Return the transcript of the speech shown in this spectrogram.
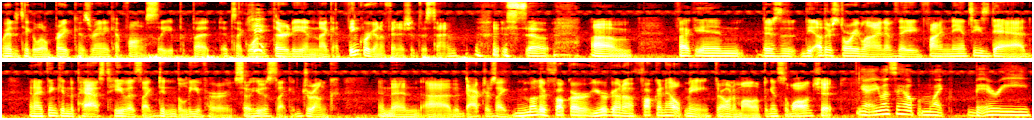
We had to take a little break because Randy kept falling asleep, but it's like 1.30 and like I think we're gonna finish it this time. so, um, fucking, there's the the other storyline of they find Nancy's dad, and I think in the past he was like didn't believe her, so he was like drunk. And then uh, the doctor's like, "Motherfucker, you're gonna fucking help me!" Throwing him all up against the wall and shit. Yeah, he wants to help him like bury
